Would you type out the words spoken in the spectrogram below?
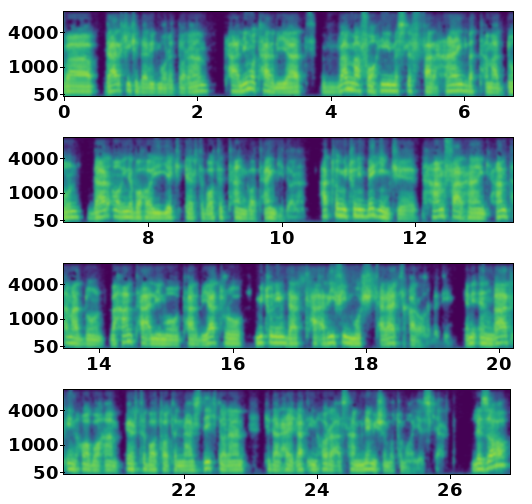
و درکی که در این مورد دارم تعلیم و تربیت و مفاهیمی مثل فرهنگ و تمدن در آین بهایی یک ارتباط تنگاتنگی دارند حتی می‌تونیم بگیم که هم فرهنگ هم تمدن و هم تعلیم و تربیت رو می‌تونیم در تعریفی مشترک قرار بدیم. یعنی انقدر اینها با هم ارتباطات نزدیک دارن که در حقیقت اینها را از هم نمیشه متمایز کرد. لذا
